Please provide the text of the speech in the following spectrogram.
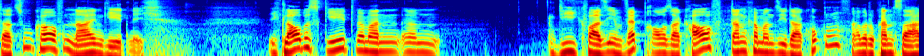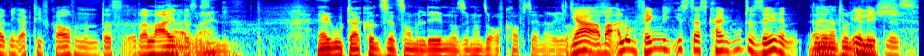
dazu kaufen. Nein, geht nicht. Ich glaube, es geht, wenn man ähm, die quasi im Webbrowser kauft, dann kann man sie da gucken, aber du kannst da halt nicht aktiv kaufen und das oder leihen. Ja, das ist. Ja gut, da könntest du jetzt noch mit leben, dass ich man so oft kaufst ja in der Regel. ja, aber allumfänglich ist das kein gutes Serien Nee, also Erlebnis.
